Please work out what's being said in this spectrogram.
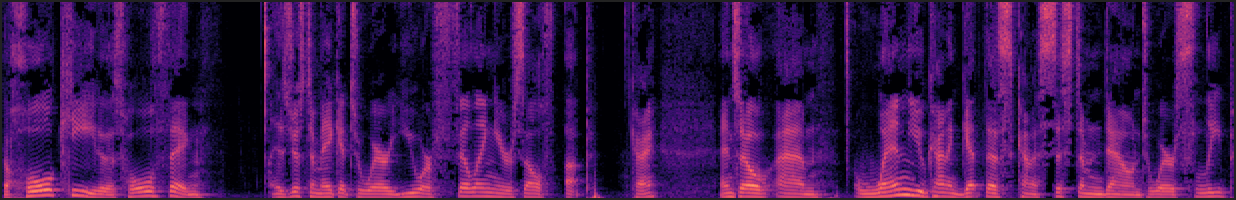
The whole key to this whole thing is just to make it to where you are filling yourself up. Okay. And so um, when you kind of get this kind of system down to where sleep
